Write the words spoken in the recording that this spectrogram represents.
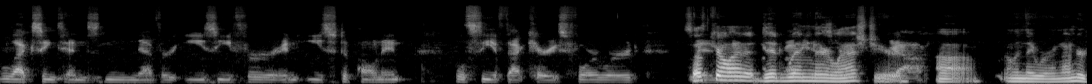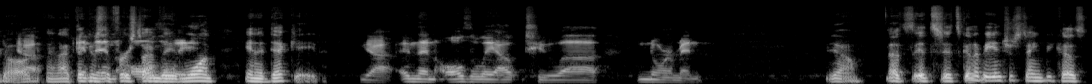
Lexington's never easy for an East opponent. We'll see if that carries forward. South Carolina did win there last year Yeah. uh, when they were an underdog, Yeah. and I think And it was the first time the they way- won in a decade. Yeah, and then all the way out to uh, Norman. Yeah, that's it's it's going to be interesting because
